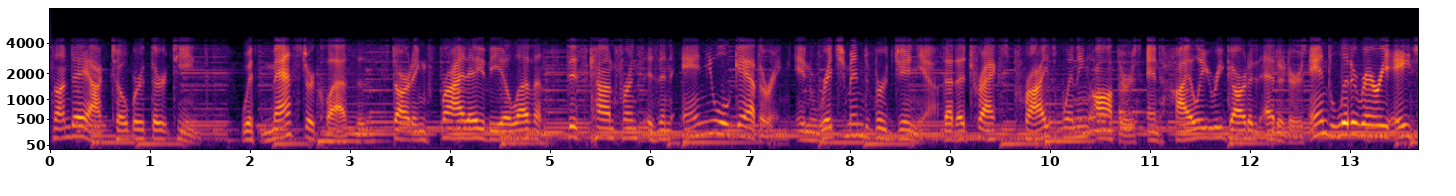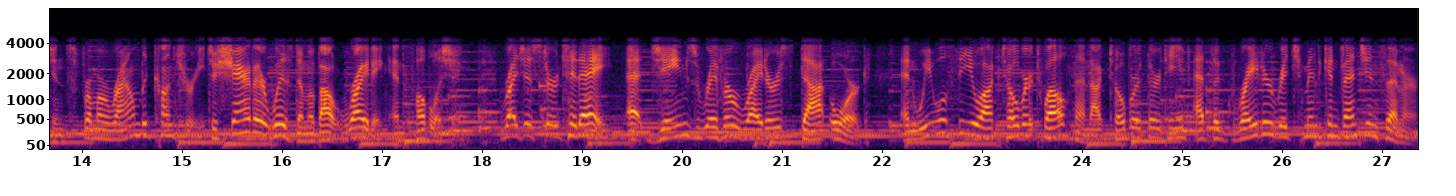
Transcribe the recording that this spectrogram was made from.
Sunday, October 13th, with master classes starting Friday the 11th. This conference is an annual gathering in Richmond, Virginia that attracts prize winning authors and highly regarded editors and literary agents from around the country to share their wisdom about writing and publishing. Register today at jamesriverwriters.org. And we will see you October 12th and October 13th at the Greater Richmond Convention Center.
